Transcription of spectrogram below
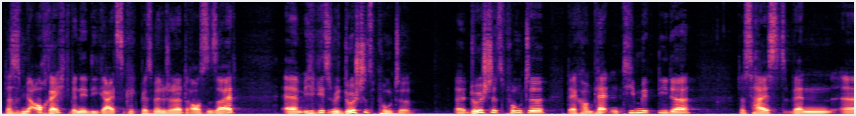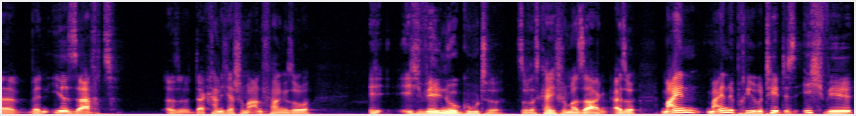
Das ist mir auch recht, wenn ihr die geilsten Kickbase-Manager da draußen seid. Ähm, hier geht es um die Durchschnittspunkte. Äh, Durchschnittspunkte der kompletten Teammitglieder. Das heißt, wenn, äh, wenn ihr sagt, also da kann ich ja schon mal anfangen, so, ich, ich will nur gute. So, das kann ich schon mal sagen. Also, mein, meine Priorität ist, ich will,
